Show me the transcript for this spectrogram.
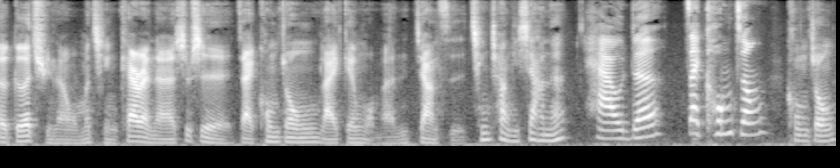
个歌曲呢，我们请 Karen 呢，是不是在空中来跟我们这样子清唱一下呢？好的，在空中，空中。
